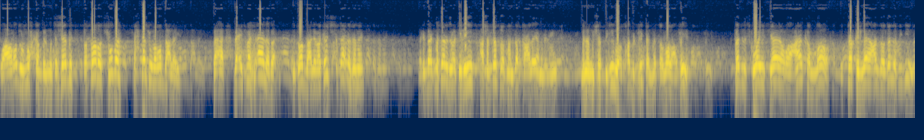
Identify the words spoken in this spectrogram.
وعارضوا المحكم بالمتشابه فصارت شبه تحتاج إلى الرد عليه بقى بقت مسألة بقى يترد عليها. ما كانتش سهلة زمان. لكن بقت مسألة دلوقتي ليه؟ عشان كثرة من دق عليها من الإيه؟ من المشبهين وأصحاب الفتن. نسأل الله العافية. فادرس كويس. يا رعاك الله. اتق الله عز وجل في دينك.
